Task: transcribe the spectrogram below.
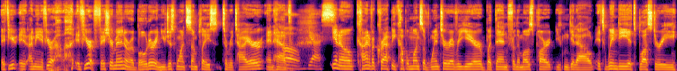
If you, I mean, if you're a, if you're a fisherman or a boater and you just want someplace to retire and have oh, yes. you know, kind of a crappy couple months of winter every year, but then for the most part, you can get out. It's windy, it's blustery.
